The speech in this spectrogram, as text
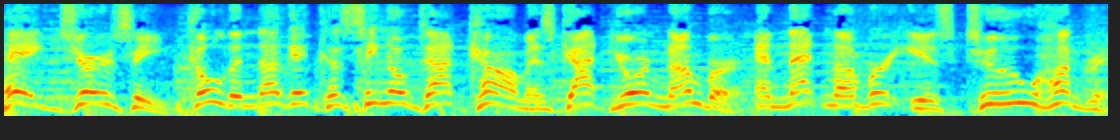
Hey, Jersey, GoldenNuggetCasino.com has got your number, and that number is 200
